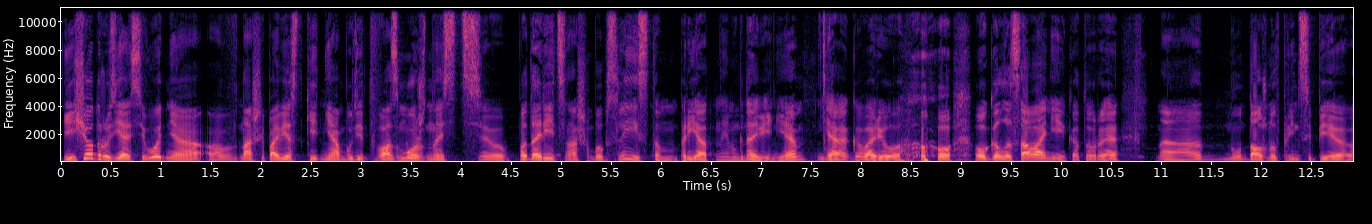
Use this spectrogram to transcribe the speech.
И еще, друзья, сегодня э, в нашей повестке дня будет возможность э, подарить нашим бобслеистам приятные мгновения. Я говорю о, о голосовании, которое э, ну, должно, в принципе,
